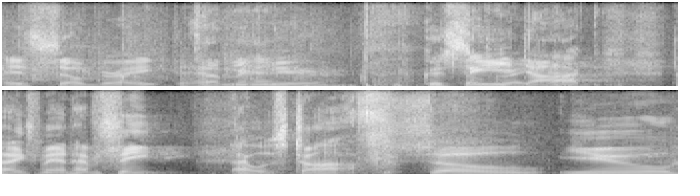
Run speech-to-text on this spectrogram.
it's so great to have you here. Good to see you, Doc. Thanks, man. Have a seat. That was tough. So you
